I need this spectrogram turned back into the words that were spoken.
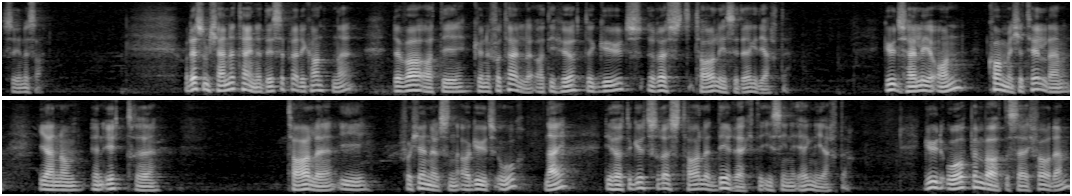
synes han. Og Det som kjennetegnet disse predikantene, det var at de kunne fortelle at de hørte Guds røst tale i sitt eget hjerte. Guds hellige ånd kom ikke til dem gjennom en ytre tale i forkynnelsen av Guds ord. Nei, de hørte Guds røst tale direkte i sine egne hjerter. Gud åpenbarte seg for dem.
